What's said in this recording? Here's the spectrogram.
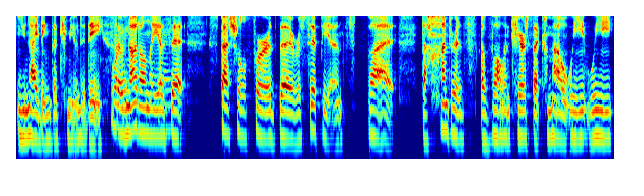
uniting the community. So not only is right. it special for the recipients, but the hundreds of volunteers that come out. We we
